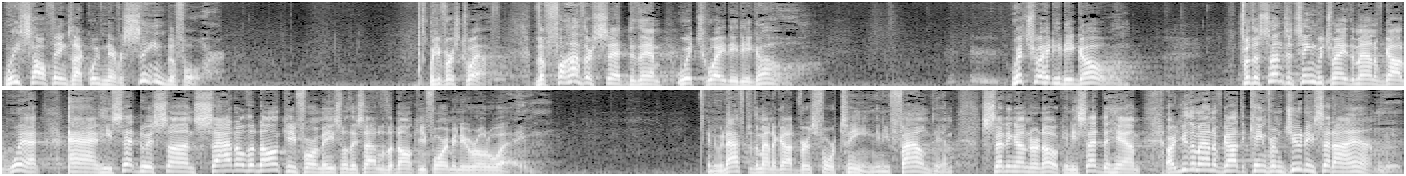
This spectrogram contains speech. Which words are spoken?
We saw things like we've never seen before. Look at verse 12. The father said to them, Which way did he go? Which way did he go? For the sons had seen which way the man of God went, and he said to his son, Saddle the donkey for me. So they saddled the donkey for him, and he rode away. And he went after the man of God, verse 14, and he found him sitting under an oak, and he said to him, Are you the man of God that came from Judah? And he said, I am.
